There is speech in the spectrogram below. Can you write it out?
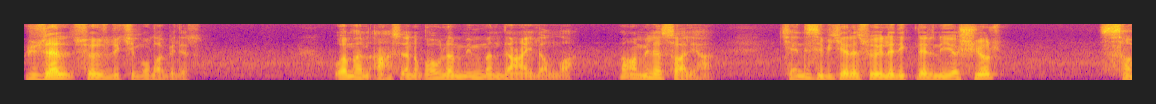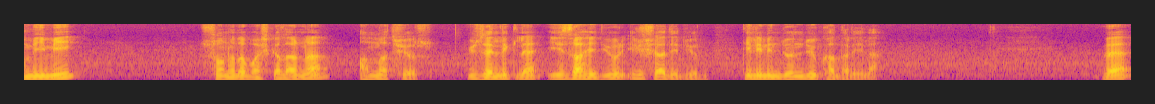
güzel sözlü kim olabilir? وَمَنْ أَحْسَنُ قَوْلًا مِمَّنْ دَعَا اِلَى اللّٰهِ وَعَمِلَ صَالِحًا Kendisi bir kere söylediklerini yaşıyor, samimi, sonra da başkalarına anlatıyor. Güzellikle izah ediyor, irşad ediyor. Dilinin döndüğü kadarıyla. Ve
